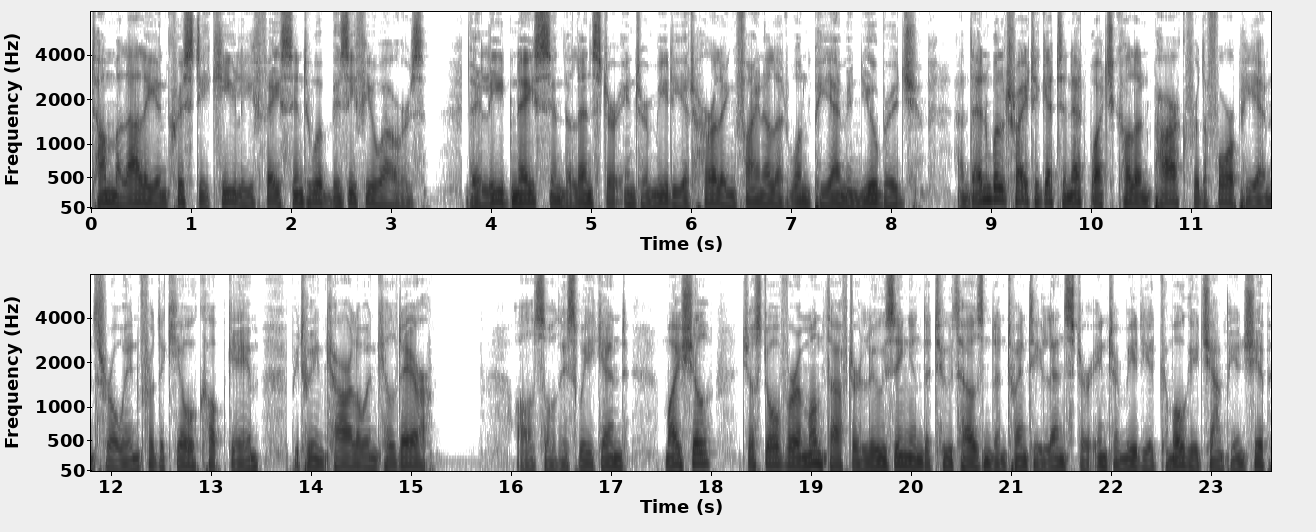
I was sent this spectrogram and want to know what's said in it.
Tom Mullally and Christy Keeley face into a busy few hours. They lead Naas in the Leinster Intermediate Hurling Final at 1pm in Newbridge, and then we'll try to get to Netwatch Cullen Park for the 4pm throw in for the Kehoe Cup game between Carlow and Kildare. Also this weekend, Myshall, just over a month after losing in the 2020 Leinster Intermediate Camogie Championship,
